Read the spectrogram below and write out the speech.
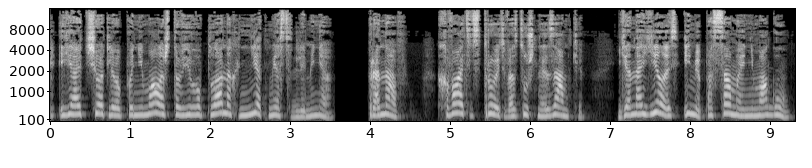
и я отчетливо понимала, что в его планах нет места для меня. «Пронав, хватит строить воздушные замки! Я наелась ими по самое не могу!»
